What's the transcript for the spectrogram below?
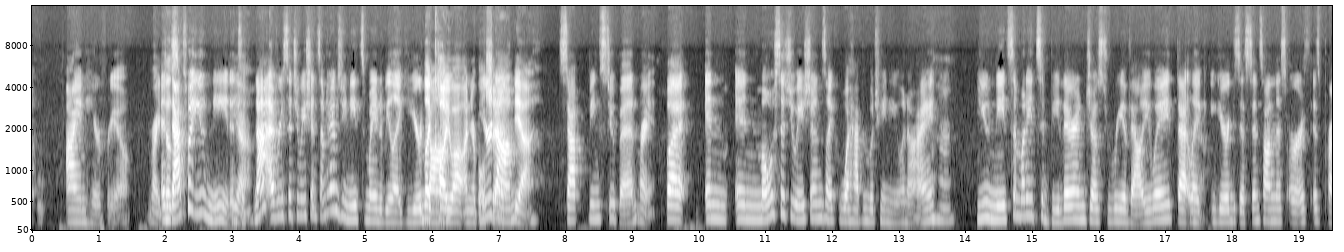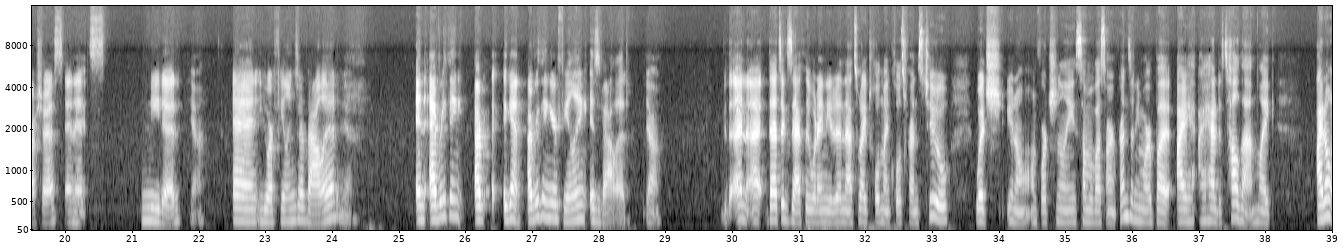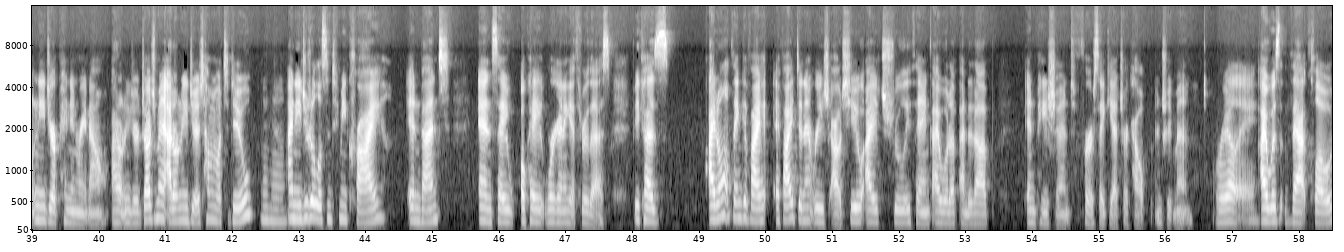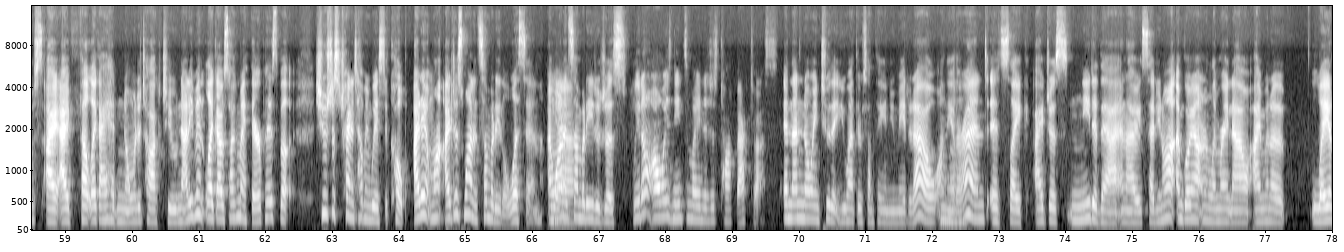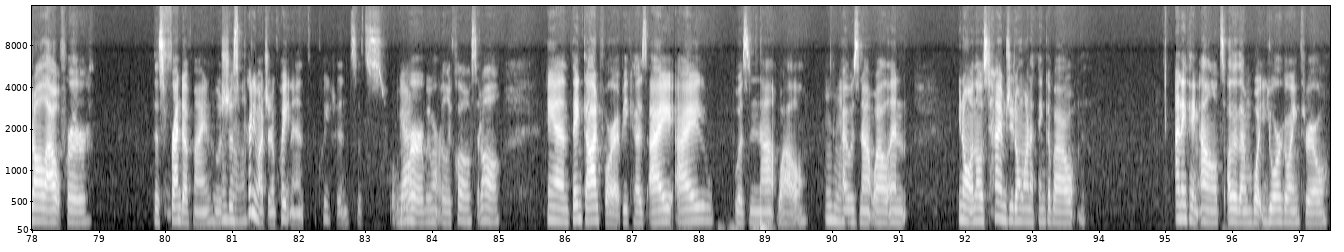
I am here for you. Right. And Does- that's what you need. It's Yeah. like not every situation. Sometimes you need somebody to be like, you're like call you out on your bullshit. You're dumb. Yeah. Stop being stupid. Right. But in in most situations, like what happened between you and I, Mhm. you need somebody to be there and just reevaluate that like your existence on this earth is precious and Right. it's needed. Yeah. And your feelings are valid. Yeah. And everything ev- again, everything you're feeling is valid. Yeah and I, that's exactly what I needed, and that's what I told my close friends too. Which you know, unfortunately, some of us aren't friends anymore. But I I had to tell them like, I don't need your opinion right now. I don't need your judgment. I don't need you to tell me what to do. Mm-hmm. I need you to listen to me cry, invent, and say, okay, we're gonna get through this. Because I don't think if I if I didn't reach out to you, I truly think I would have ended up inpatient for psychiatric help and treatment. Really? I was that close. I, I felt like I had no one to talk to. Not even like I was talking to my therapist, but she was just trying to tell me ways to cope. I didn't want. I just wanted somebody to listen. I wanted somebody to just. We don't always need somebody to just talk back to us. And then knowing too that you went through something and you made it out on the other end, it's like I just needed that. And I said, you know what? I'm going out on a limb right now. I'm gonna lay it all out for this friend of mine who was just Mhm. pretty much an acquaintance. Acquaintance. It's what we Yeah. were. We weren't really close at all. And thank God for it because I I was not well. Mm-hmm. I was not well. And, you know, in those times, you don't want to think about anything else other than what you're going through.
